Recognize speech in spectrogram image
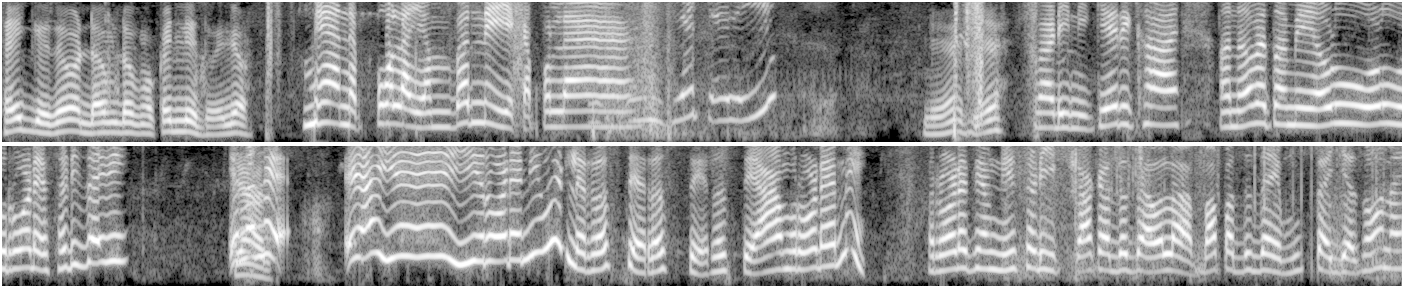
થઈ ગયું. જો ડમડમો કરી લીધો લ્યો. મેં ને પોલા એમ બંને એક પોલા. કેરી વાડીની કેરી ખાય અને હવે તમે અળું અળું રોડે સડી જાવી. એટલે એ એ ઈ રોડે નહીં હોય એટલે રસ્તે રસ્તે રસ્તે. આમ રોડે નહીં. રોડે થી આમ નીસડી કાકા દાદા ઓલા બાપા દાદા એ મુકતા ગયા છો ને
